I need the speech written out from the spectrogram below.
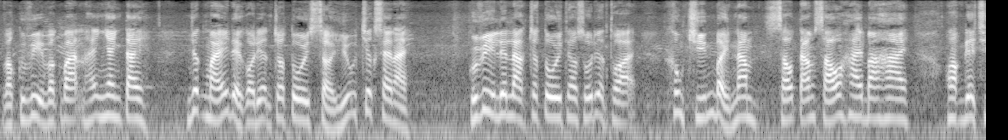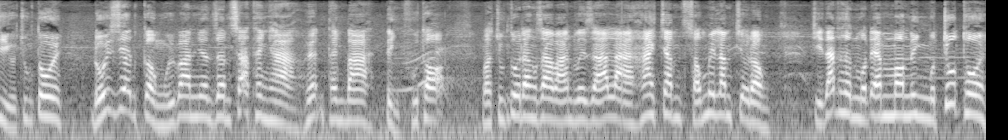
và quý vị và các bạn hãy nhanh tay nhấc máy để gọi điện cho tôi sở hữu chiếc xe này. Quý vị liên lạc cho tôi theo số điện thoại 0975 686 232 hoặc địa chỉ của chúng tôi đối diện cổng Ủy ban nhân dân xã Thanh Hà, huyện Thanh Ba, tỉnh Phú Thọ. Và chúng tôi đang ra bán với giá là 265 triệu đồng. Chỉ đắt hơn một em Morning một chút thôi.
